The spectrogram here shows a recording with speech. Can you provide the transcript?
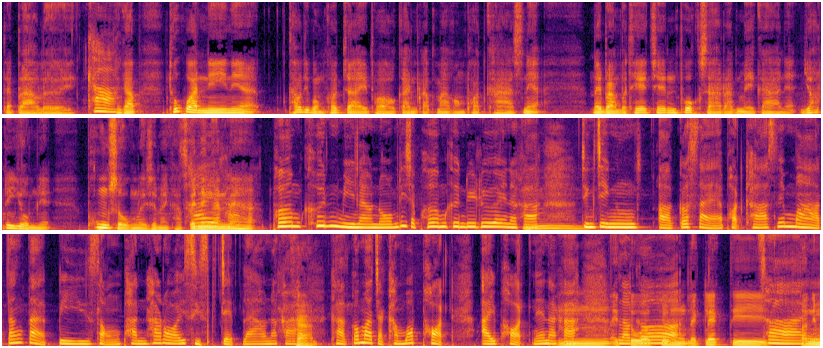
แต่เปล่าเลยค่ะนะครับทุกวันนี้เนี่ยเท่าที่ผมเข้าใจพอการกลับมาของพอดแคสต์เนี่ย ในบางประเทศเช่น พวกสหรัฐอเมริกาเนี่ยยอดนิยมเนี่ย พุ่งสูงเลยใช่ไหมครับ เป็นอย่างนั้นไหมใช่ฮะค่ะเพิ่มขึ้นมีแนวโน้มที่จะเพิ่มขึ้นเรื่อย ๆ นะคะ จริงๆอ่ากระแสพอดแคสต์เนี่ยมาตั้งแต่ปี 2547 แล้วนะคะครับค่ะ ก็มาจากคำว่า pod iPod เนี่ยนะคะอืมไอแล้วตัวก็เครื่องเล็ก ๆ ที่ใช่ตอนนี้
